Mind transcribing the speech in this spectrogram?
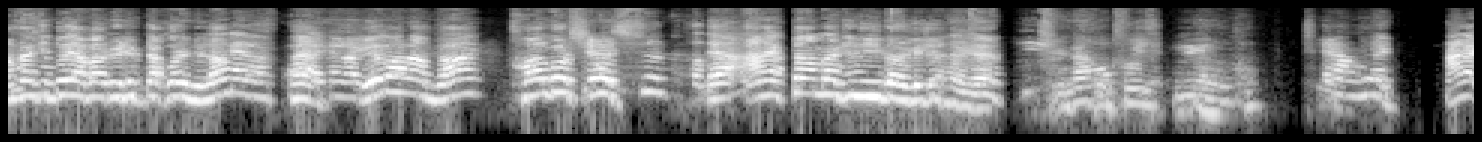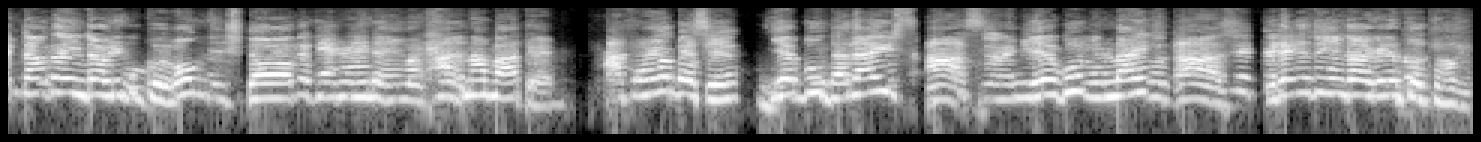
আমরা কিন্তু রিডিপটা করে নিলাম। হ্যাঁ এবার আমরা সর্বশেষ আর একটা আমরা আর একটা আমরা ইন্টারভিউ করব তো এ বুক হবে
